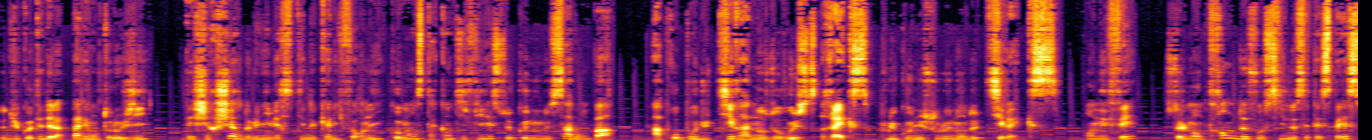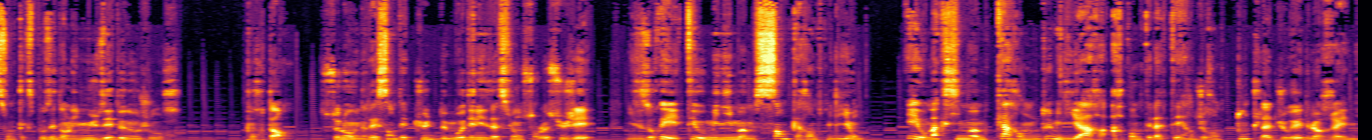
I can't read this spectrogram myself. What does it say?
Du côté de la paléontologie, des chercheurs de l'Université de Californie commencent à quantifier ce que nous ne savons pas à propos du Tyrannosaurus rex, plus connu sous le nom de T-Rex. En effet, seulement 32 fossiles de cette espèce sont exposés dans les musées de nos jours. Pourtant, selon une récente étude de modélisation sur le sujet, ils auraient été au minimum 140 millions et au maximum 42 milliards à arpenter la Terre durant toute la durée de leur règne.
